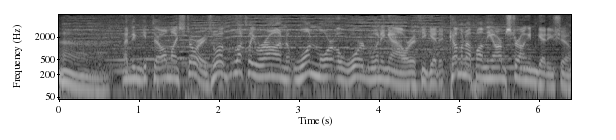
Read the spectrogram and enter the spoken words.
Ah, I didn't get to all my stories. Well, luckily we're on one more award-winning hour if you get it. Coming up on the Armstrong and Getty Show.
